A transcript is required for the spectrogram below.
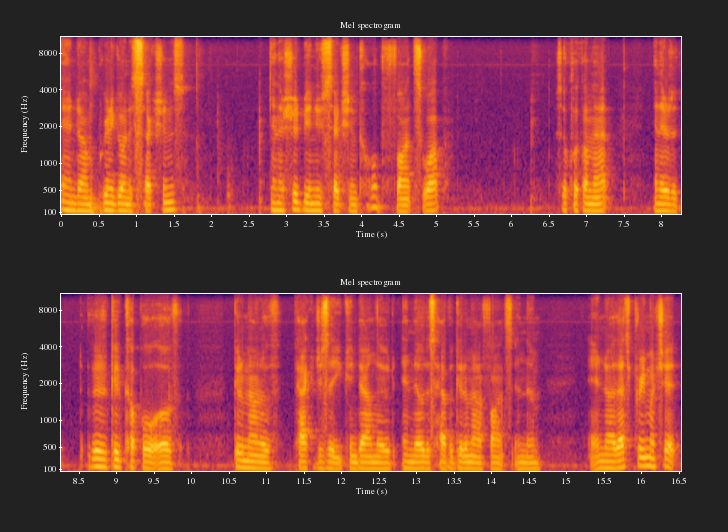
and um, we're going to go into sections. And there should be a new section called font swap. So click on that. And there's a there's a good couple of good amount of packages that you can download and they'll just have a good amount of fonts in them. And uh, that's pretty much it.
